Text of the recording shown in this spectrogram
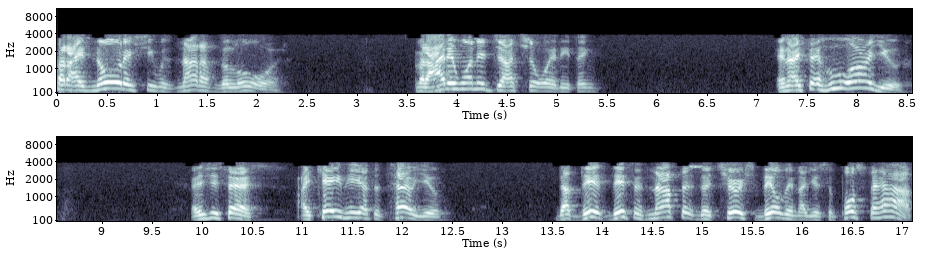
But I noticed she was not of the Lord. But I didn't want to judge or anything. And I said, who are you? And she says, I came here to tell you that this, this is not the, the church building that you're supposed to have,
